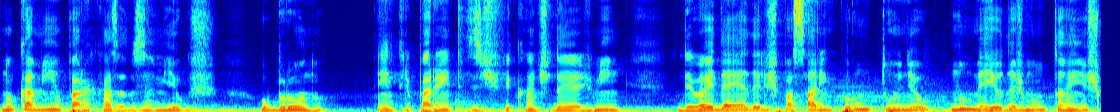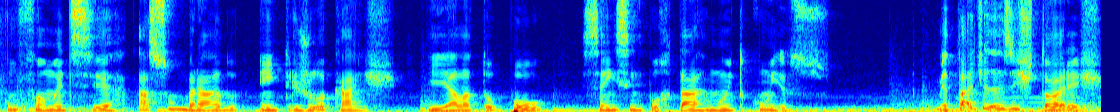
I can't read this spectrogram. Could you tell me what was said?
No caminho para a casa dos amigos, o Bruno, entre parênteses ficante da Yasmin, deu a ideia deles passarem por um túnel no meio das montanhas com fama de ser assombrado entre os locais, e ela topou sem se importar muito com isso. Metade das histórias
